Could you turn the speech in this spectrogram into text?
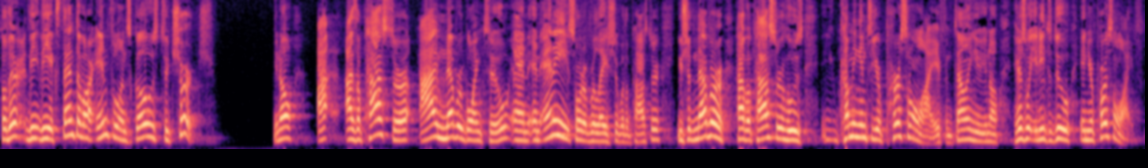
So there, the, the extent of our influence goes to church. You know, I, as a pastor, I'm never going to, and in any sort of relationship with a pastor, you should never have a pastor who's coming into your personal life and telling you, you know, here's what you need to do in your personal life.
